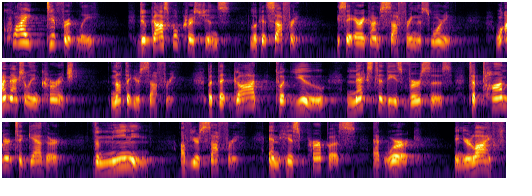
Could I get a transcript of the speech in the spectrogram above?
Quite differently, do gospel Christians look at suffering. You say, Eric, I'm suffering this morning. Well, I'm actually encouraged, not that you're suffering, but that God put you next to these verses to ponder together the meaning of your suffering and his purpose at work in your life.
